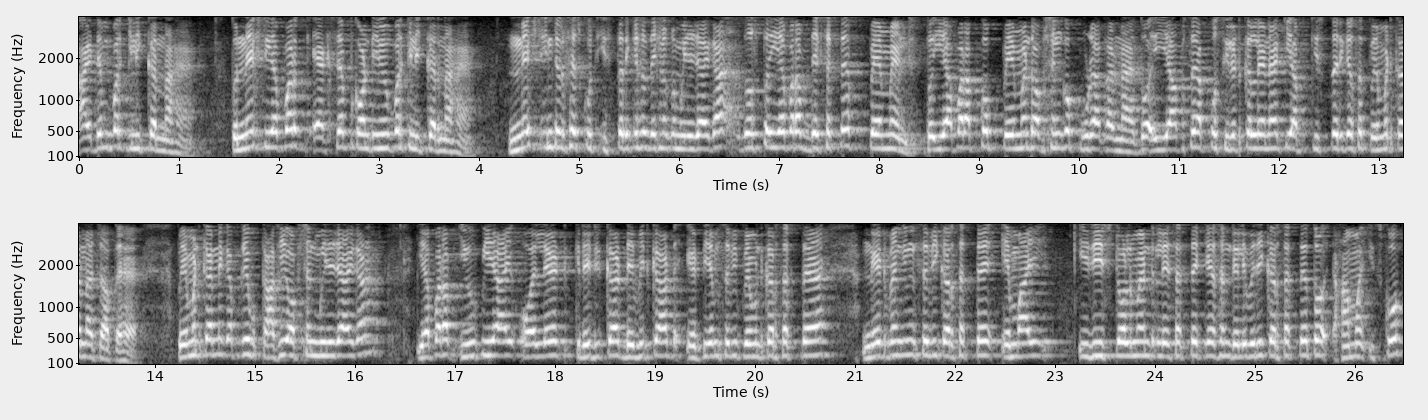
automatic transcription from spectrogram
आइटम पर क्लिक करना है। तो नेक्स्ट यहाँ पर एक्सेप्ट कॉन्टिन्यू पर क्लिक करना है। नेक्स्ट इंटरफेस कुछ इस तरीके से देखने को मिल जाएगा। दोस्तों, यहाँ पर आप देख सकते हैं पेमेंट तो यहाँ पर आपको पेमेंट ऑप्शन को पूरा करना है। तो यहाँ से आपको सिलेक्ट कर लेना है कि आप किस तरीके से पेमेंट करना चाहते हैं। पेमेंट करने के आपके काफ़ी ऑप्शन मिल जाएगा। यहाँ पर आप U P I wallet credit card debit card ATM से भी पेमेंट कर सकते हैं। नेट बैंकिंग से भी कर सकते हैं। एम आई ईजी इंस्टॉलमेंट ले सकते हैं कैश ऑन डिलीवरी कर सकते हैं। तो हम इसको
